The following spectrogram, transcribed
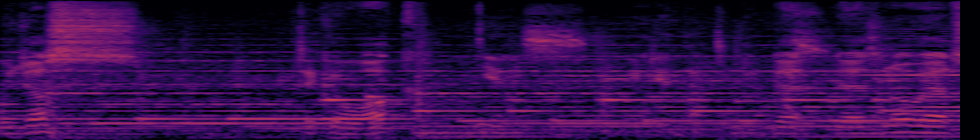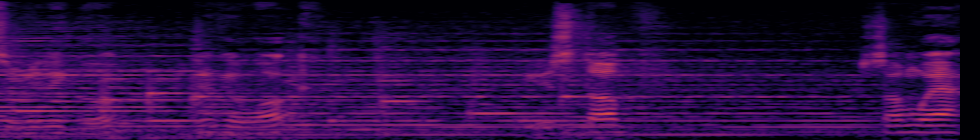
we just take a walk. yes, we did that. There, there's nowhere to really go. You take a walk, you stop somewhere.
